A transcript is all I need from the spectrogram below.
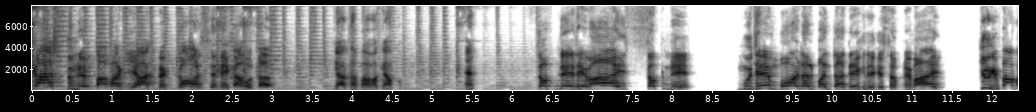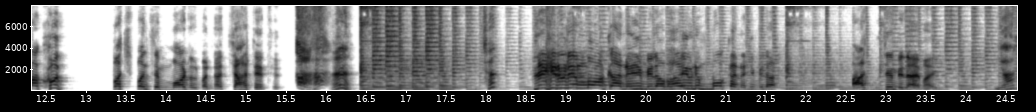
काश तुमने पापा की आँख में गौर से देखा होता। क्या था पापा की आँखों में? हैं? सपने थे भाई सपने। मुझे मॉडल बनता देखने के सपने भाई। क्योंकि पापा खुद बचपन से मॉडल बनना चाहते थे। लेकिन उन्हें मौका नहीं मिला भाई उन्हें मौका नहीं मिला। आज मुझे मिला है भाई। यार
